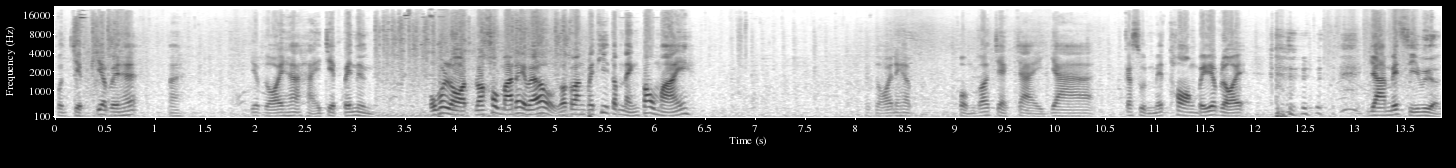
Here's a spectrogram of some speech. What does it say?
คนเจ็บเพียบเลยฮะอะเรียบร้อยฮะ หายเจ็บไปหนึ่งโอเวอร์ลอดเราเข้ามาได้แล้ว เรากำลังไปที่ตำแหน่งเป้าหมายเรียบร้อยนะครับ ผมก็แจกจ่ายยากระสุนเม็ดทองไปเรียบร้อย ยาเม็ดสีเหลือง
